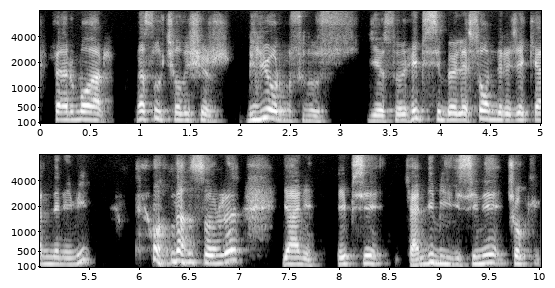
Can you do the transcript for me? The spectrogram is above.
fermuar nasıl çalışır biliyor musunuz diye soruyor. Hepsi böyle son derece kendinden emin. Ondan sonra yani hepsi kendi bilgisini çok e,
